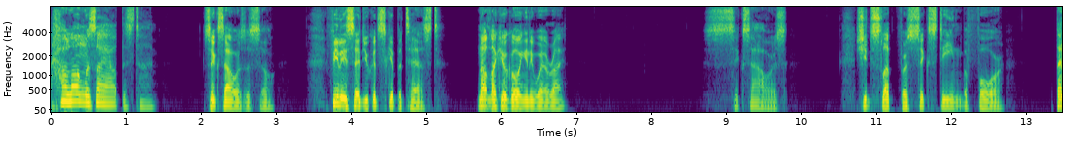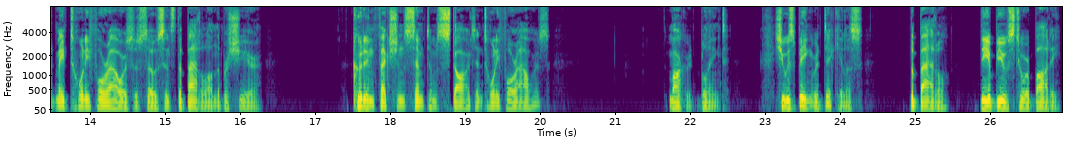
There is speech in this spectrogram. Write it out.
How long was I out this time? Six hours or so. Feely said you could skip a test. Not like you're going anywhere, right? Six hours. She'd slept for sixteen before. That made twenty-four hours or so since the battle on the Brashear. Could infection symptoms start in twenty-four hours? Margaret blinked. She was being ridiculous. The battle, the abuse to her body,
